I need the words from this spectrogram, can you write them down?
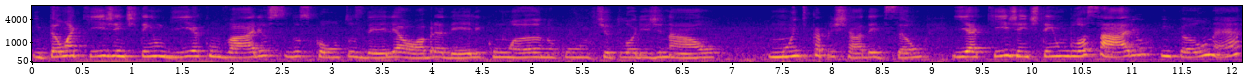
Então aqui, gente, tem um guia com vários dos contos dele, a obra dele, com o ano, com o título original, muito caprichada a edição. E aqui, gente, tem um glossário, então, né,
